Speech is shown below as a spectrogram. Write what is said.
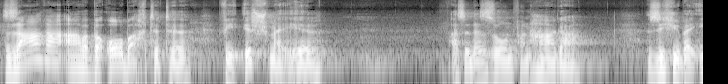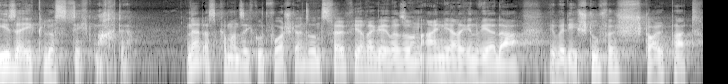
Sarah aber beobachtete, wie Ishmael, also der Sohn von Hagar, sich über Isaak lustig machte. Ne, das kann man sich gut vorstellen. So ein Zwölfjähriger über so einen Einjährigen, wie er da über die Stufe stolpert.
